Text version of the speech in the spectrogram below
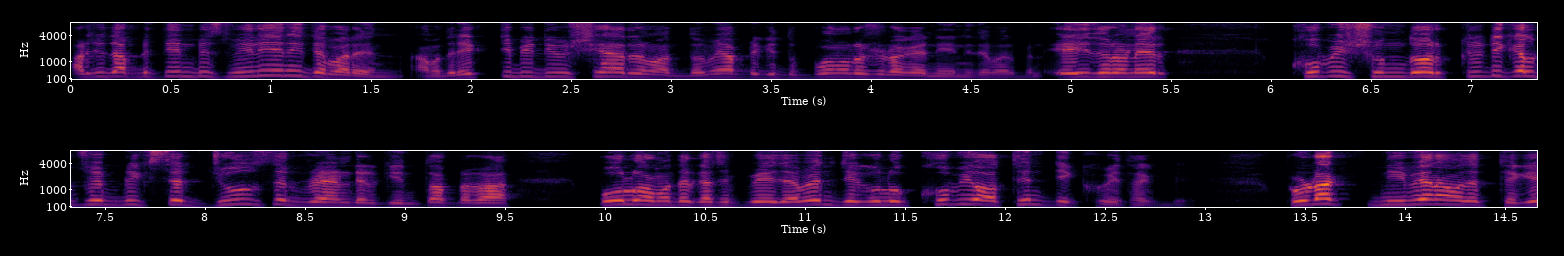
আর যদি আপনি তিন পিস মিলিয়ে নিতে পারেন, আমাদের একটি ভিডিও শেয়ারের মাধ্যমে আপনি কিন্তু পনেরোশো টাকায় নিয়ে নিতে পারবেন। এই ধরনের খুবই সুন্দর ক্রিটিক্যাল ফেব্রিক্সের জুলসের ব্র্যান্ডের কিন্তু আপনারা পোলো আমাদের কাছে পেয়ে যাবেন, যেগুলো খুবই অথেন্টিক হয়ে থাকবে। প্রোডাক্ট নিবেন আমাদের থেকে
